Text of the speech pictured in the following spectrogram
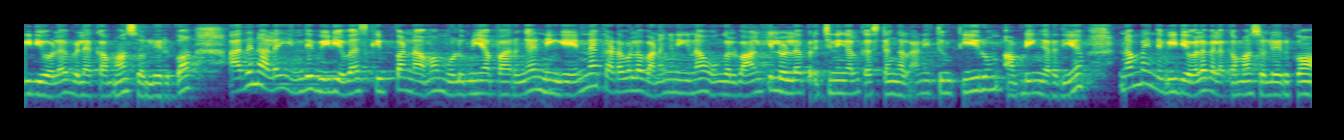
வீடியோவில் விளக்கமாக சொல்லியிருக்கோம். அதனால இந்த வீடியோவை ஸ்கிப் பண்ண பண்ணாமல் முழுமையாக பாருங்கள் நீங்கள் என்ன கடவுளை வணங்குனீங்கன்னா உங்கள் வாழ்க்கையில் உள்ள பிரச்சனைகள் கஷ்டங்கள் அனைத்தும் தீரும் அப்படிங்கிறதையும் நம்ம இந்த வீடியோவில் விளக்கமாக சொல்லியிருக்கோம்.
